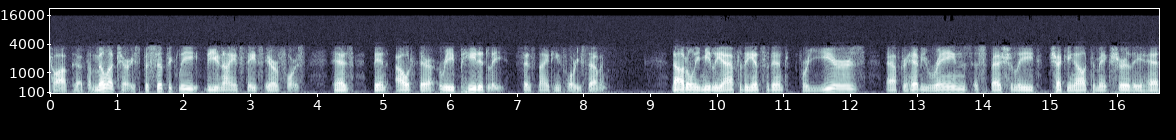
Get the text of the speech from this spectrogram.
talk, that the military, specifically the United States Air Force, has been out there repeatedly since 1947. Not only immediately after the incident, for years after heavy rains, especially checking out to make sure they had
